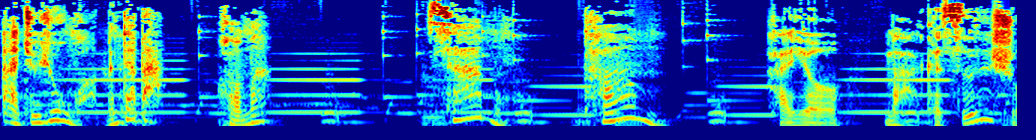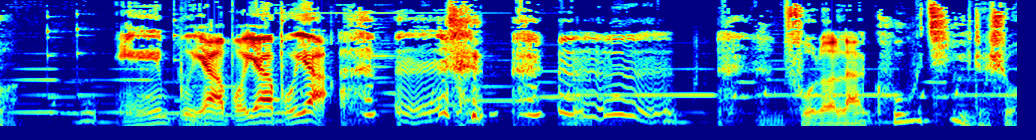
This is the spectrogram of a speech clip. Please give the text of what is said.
那就用我们的吧，好吗？”萨姆、汤姆还有马克思说：“你不要不要不要！” 弗罗拉哭泣着说：“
